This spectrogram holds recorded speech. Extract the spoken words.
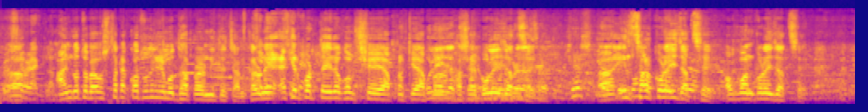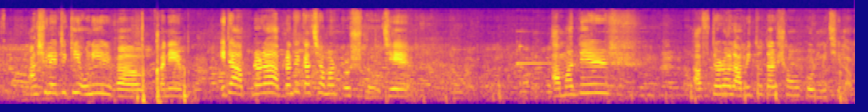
প্রশ্ন রাখলাম। আইনগত ব্যবস্থাটা কতদিনের মধ্যে আপনারা নিতে চান? কারণ একের পর তো এরকম সে আপনাকে আপনার বলেই যাচ্ছে, ভাষায় বলেই বলেই যাচ্ছে। ইনসাল্ট করেই যাচ্ছে অপমান করেই যাচ্ছে। আসলে এটা কি উনি মানে এটা আপনারা, আপনাদের কাছে আমার প্রশ্ন যে আমাদের আফটার অল আমি তো তার সহকর্মী ছিলাম।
